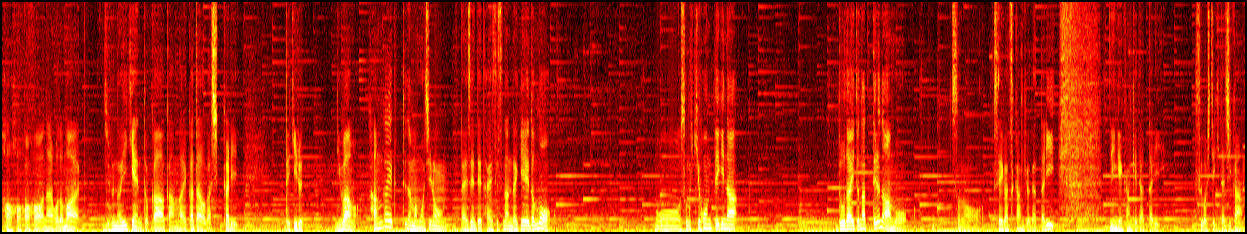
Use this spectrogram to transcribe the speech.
はあ、はあはあ、なるほど。まあ自分の意見とか考え方がしっかりできるには考えるっていうのはもちろん大前提大切なんだけれどももうその基本的な土台となってるのはもうその生活環境であったり人間関係であったり過ごしてきた時間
